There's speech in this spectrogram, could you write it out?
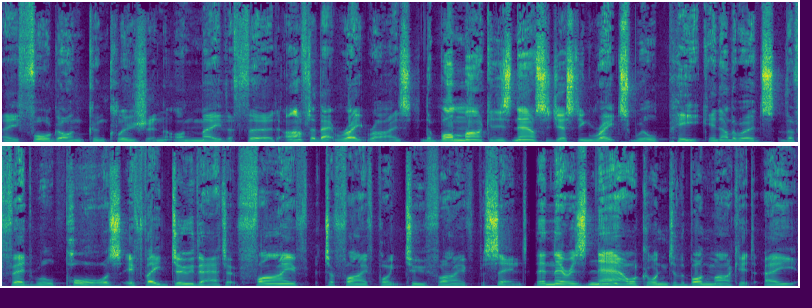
a foregone conclusion on May the 3rd, after that rate rise, the bond market is now suggesting rates will peak. In other words, the Fed will pause. If they do that at 5 to 5.25%, then there is now, according to the bond market, a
